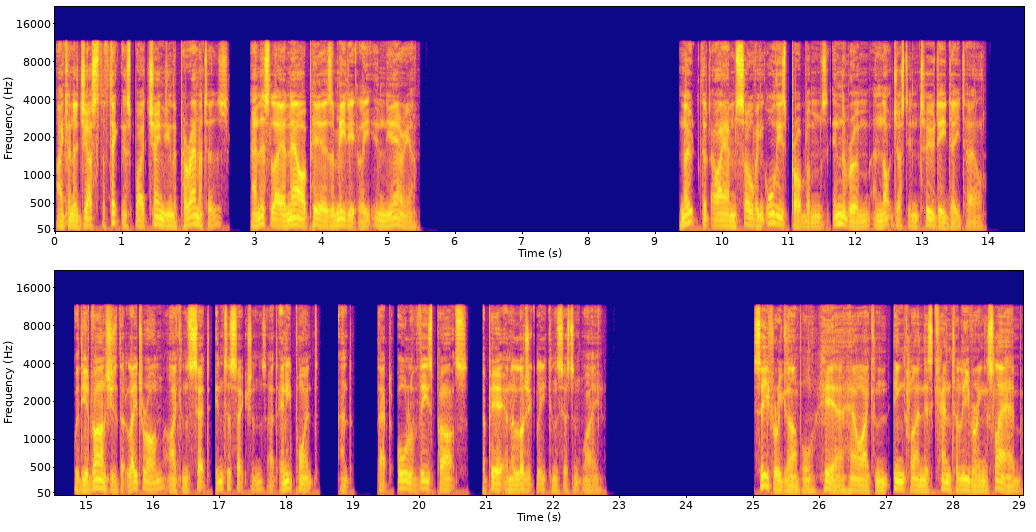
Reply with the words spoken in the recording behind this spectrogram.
I can adjust the thickness by changing the parameters and this layer now appears immediately in the area. Note that I am solving all these problems in the room and not just in 2D detail, with the advantage that later on I can set intersections at any point and that all of these parts appear in a logically consistent way. See, for example, here how I can incline this cantilevering slab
